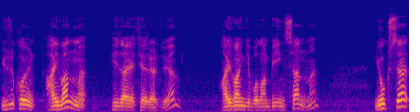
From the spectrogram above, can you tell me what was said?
yüzü koyun hayvan mı hidayete erer diyor. Hayvan gibi olan bir insan mı? Yoksa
